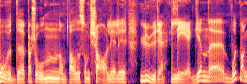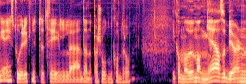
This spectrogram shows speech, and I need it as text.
hovedpersonen omtales som Charlie, eller lurelegen. Uh, hvor mange historier knyttet til denne personen kom dere over? Vi kom over mange. altså Bjørn,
